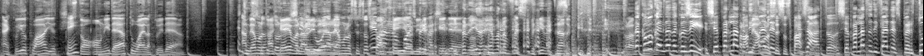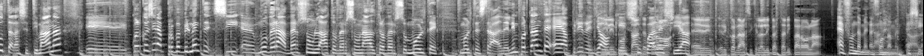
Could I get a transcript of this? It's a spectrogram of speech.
ecco, io qua io Sì? sto, ho un'idea, tu hai la tua idea. Abbiamo tutto Anche Evan tutti e due abbiamo lo stesso Evan spazio. non Io può esprimersi. Anche idee. Io, io Evan non può esprimersi. No, ok. Però, No, comunque è andata così. Si è parlato Però di abbiamo lo Fedez. stesso spazio. Esatto, si è parlato di Fedez per tutta la settimana. E qualcosina probabilmente si eh, muoverà verso un lato, verso un altro, verso molte, molte strade. L'importante è aprire gli occhi su quale però sia. è ricordarsi che la libertà di parola È fondamentale. È fondamentale. Eh sì.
